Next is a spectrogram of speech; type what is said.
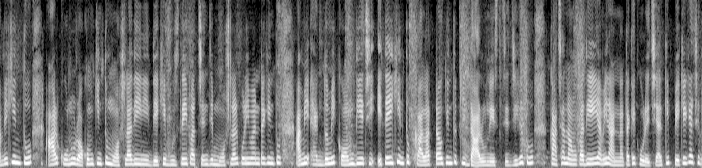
আমি কিন্তু আর কোনো রকম কিন্তু মশলা দিইনি। দেখে বুঝতেই পাচ্ছেন যে মশলার পরিমাণটা কিন্তু আমি একদমই কম দিয়েছি। এতেই কিন্তু কালারটাও কিন্তু কি দারুণ এসছে। যেহেতু কাঁচা লঙ্কা দিয়েই আমি রান্নাটাকে করেছি, আর কি পেকে গেছিল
